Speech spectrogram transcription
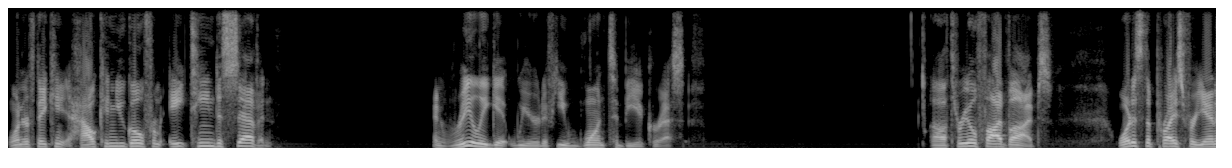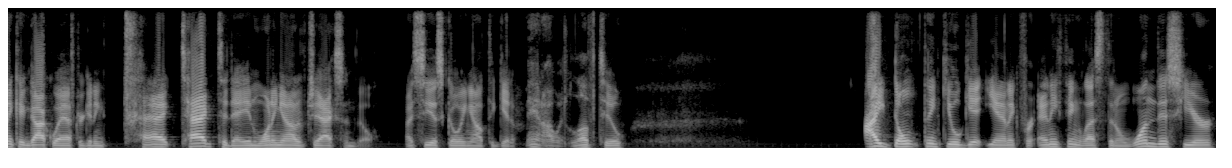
Wonder if they can how can you go from 18 to 7 and really get weird if you want to be aggressive. Uh, 305 vibes. What is the price for Yannick Ngakoue after getting tag- tagged today and wanting out of Jacksonville? I see us going out to get him. Man, I would love to. I don't think you'll get Yannick for anything less than a one this year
